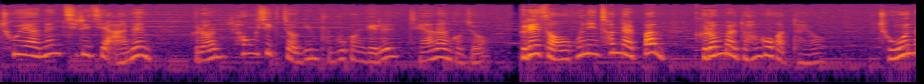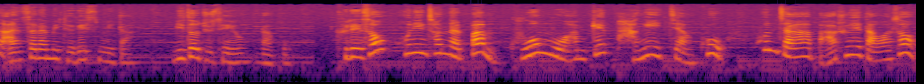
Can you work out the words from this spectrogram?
초야는 치르지 않은 그런 형식적인 부부관계를 제안한 거죠. 그래서 혼인 첫날 밤 그런 말도 한 것 같아요. 좋은 안사람이 되겠습니다. 믿어주세요. 라고. 그래서 혼인 첫날 밤 구원무와 함께 방에 있지 않고 혼자 마루에 나와서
